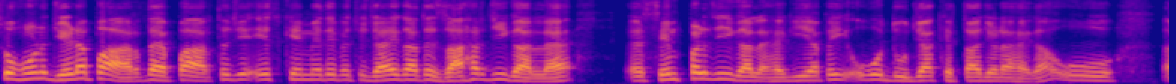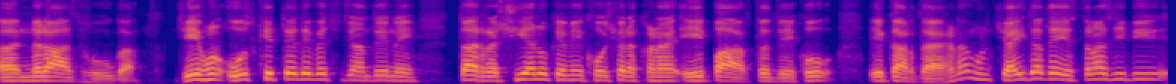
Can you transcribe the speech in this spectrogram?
ਸੋ ਹੁਣ ਜਿਹੜਾ ਭਾਰਤ ਹੈ, ਭਾਰਤ ਜੇ ਇਸ ਖੇਮੇ ਦੇ ਵਿੱਚ ਜਾਏਗਾ ਤੇ ਜ਼ਾਹਰ ਜੀ ਗੱਲ ਹੈ ਸਿੰਪਲ ਜੀ ਗੱਲ ਹੈਗੀ ਆ ਭਈ ਉਹ ਦੂਜਾ ਖਿੱਤਾ ਜਿਹੜਾ ਹੈਗਾ ਉਹ ਨਾਰਾਜ਼ ਹੋਊਗਾ। ਜੇ ਹੁਣ ਉਸ ਖਿੱਤੇ ਦੇ ਵਿੱਚ ਜਾਂਦੇ ਨੇ, ਤਾਂ ਰਸ਼ੀਆ ਨੂੰ ਕਿਵੇਂ ਖੁਸ਼ ਰੱਖਣਾ ਇਹ ਭਾਰਤ ਦੇਖੋ, ਇਹ ਕਰਦਾ ਹੈ ਨਾ ਹੁਣ ਚਾਹੀਦਾ ਤਾਂ ਇਸ ਤਰ੍ਹਾਂ ਸੀ ਵੀ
